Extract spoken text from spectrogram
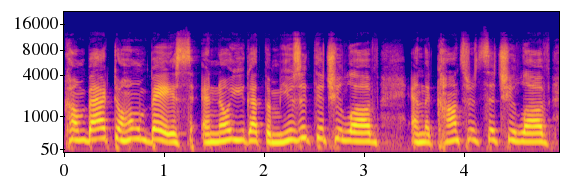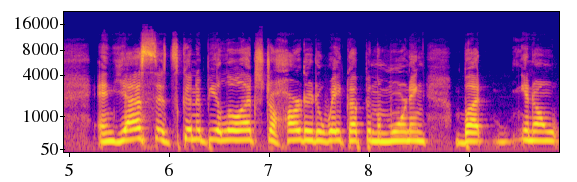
come back to home base and know you got the music that you love and the concerts that you love and yes it's going to be a little extra harder to wake up in the morning but you know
